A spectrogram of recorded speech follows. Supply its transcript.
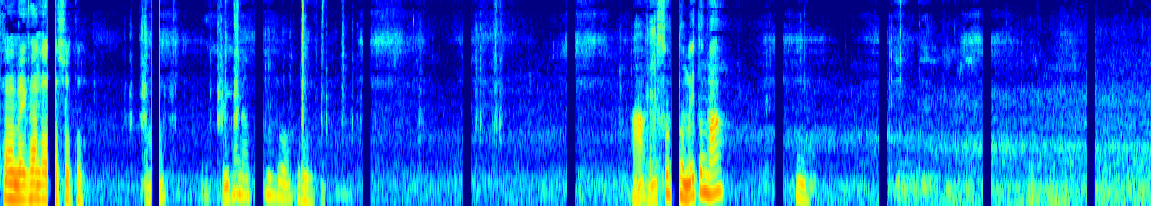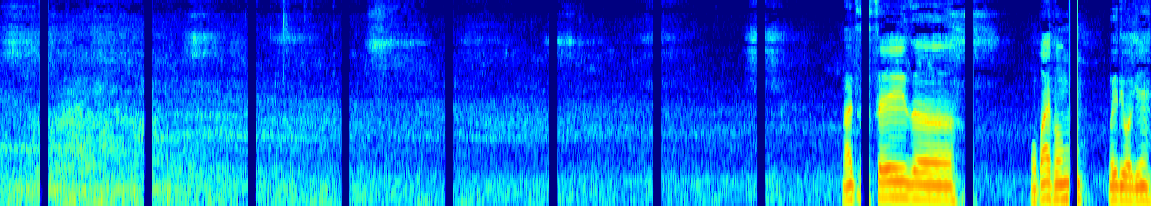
他们没看到速度。嗯没看到速度。嗯，啊，你速度没动吗？嗯。Say the mobile phone video again.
